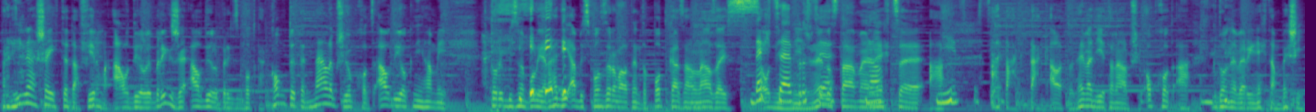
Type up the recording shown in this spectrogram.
Prináša ich teda firma Audiolibrix, že audiolibrix.com, to je ten najlepší obchod s audioknihami, ktorý by sme boli radi, aby sponzoroval tento podcast, ale naozaj nechce, od nich nič nedostáme, no. nechce a, Nic, prostě. a tak, tak, ale to nevadí, je to najlepší obchod a kdo neverí, nech tam beží.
